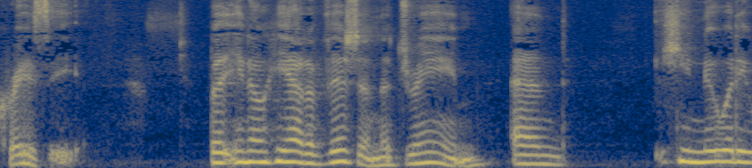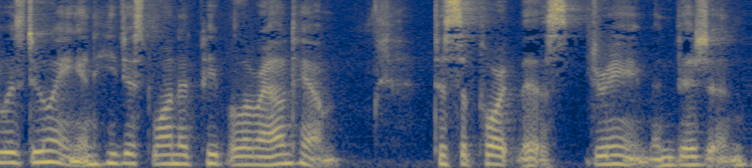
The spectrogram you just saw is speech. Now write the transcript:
crazy. But, you know, he had a vision, a dream, and he knew what he was doing and he just wanted people around him to support this dream and vision.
